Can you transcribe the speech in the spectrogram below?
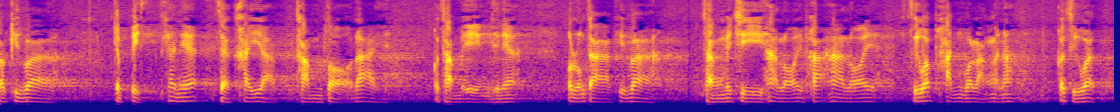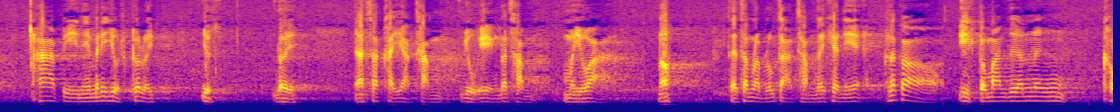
ก็คิดว่าจะปิดแค่นี้แต่ใครอยากทำต่อได้ ก็ทำเองทีเนี้ยเพราะหลวงตาคิดว่าสั่งไม่ชีห้าร้อยพระห้าร้อยถือว่าพันกว่าหลังอะนะ ก็ถือว่าห้าปีนี้ไม่ได้หยุดก็เลยหยุดเลยนะถ้าใครอยากทำอยู่เองก็ทำไม่ว่าเนาะแต่สำหรับหลวงตาทำได้แค่นี้ แล้วก็อีกประมาณเดือนหนึ่งเขา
